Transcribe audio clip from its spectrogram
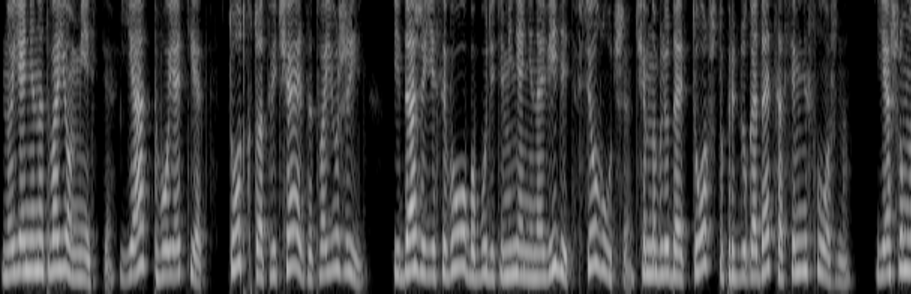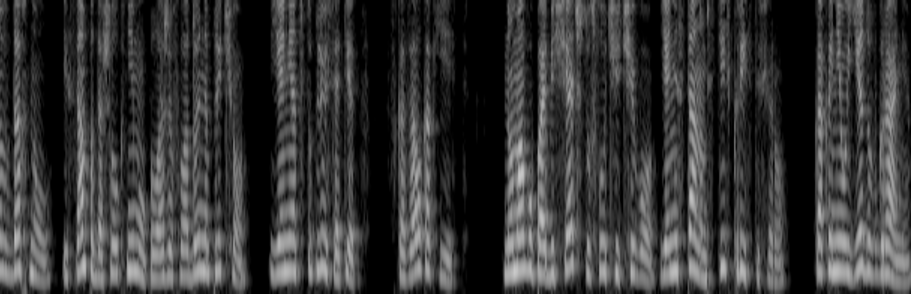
«Но я не на твоем месте, я твой отец, тот, кто отвечает за твою жизнь, и даже если вы оба будете меня ненавидеть, все лучше, чем наблюдать то, что предугадать совсем несложно. Я шумно вздохнул и сам подошел к нему, положив ладонь на плечо. «Я не отступлюсь, отец», — сказал как есть. «Но могу пообещать, что в случае чего я не стану мстить Кристоферу, как и не уеду в грани.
